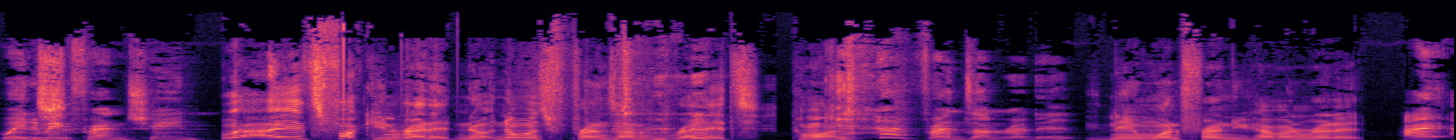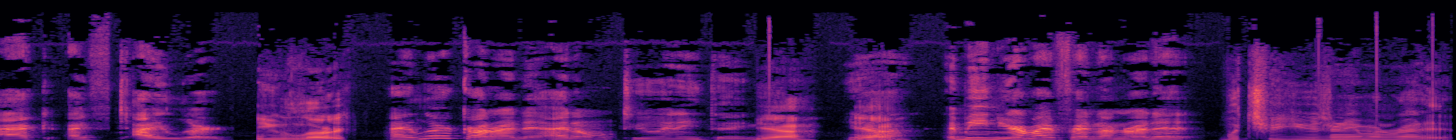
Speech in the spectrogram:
Way to make friends, Shane. Well, I- it's fucking Reddit. No, no one's friends on Reddit. Come on, friends on Reddit. name one friend you have on Reddit. I act. I, I lurk. You lurk? I lurk on Reddit. I don't do anything. Yeah, yeah. I mean, you're my friend on Reddit. What's your username on Reddit?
